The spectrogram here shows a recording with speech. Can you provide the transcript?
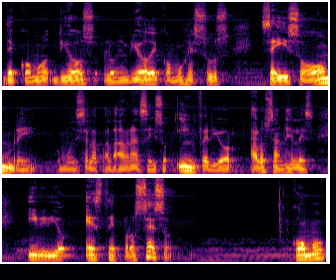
de cómo Dios lo envió, de cómo Jesús se hizo hombre, como dice la palabra, se hizo inferior a los ángeles y vivió este proceso. Como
